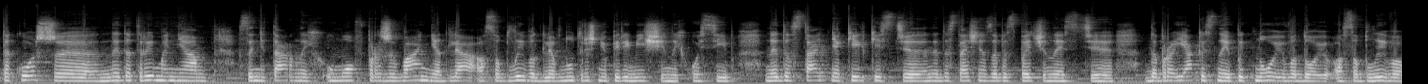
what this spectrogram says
Також недотримання санітарних умов проживання для особливо для внутрішньопереміщених осіб, недостатня кількість, е, недостатня забезпеченість е, доброякісною питною водою, особливо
